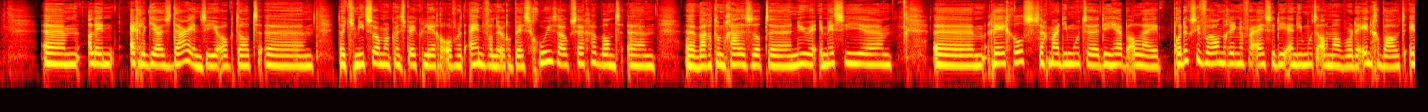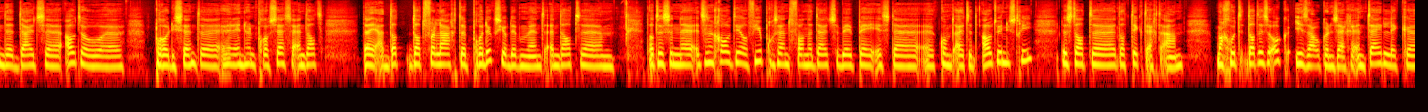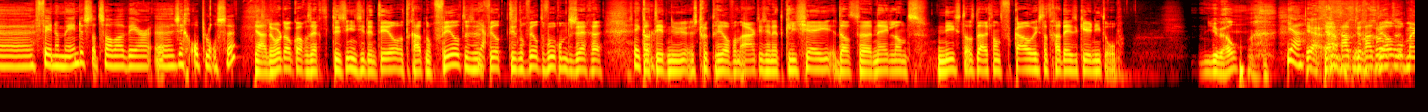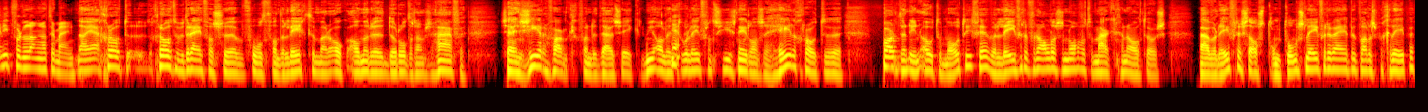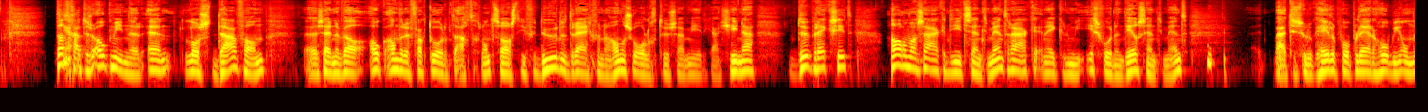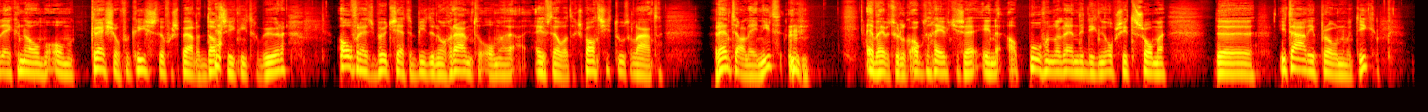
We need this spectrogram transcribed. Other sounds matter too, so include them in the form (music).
Um, alleen eigenlijk juist daarin zie je ook dat, um, dat je niet zomaar kunt speculeren over het einde van de Europese groei, zou ik zeggen. Want um, uh, waar het om gaat is dat de nieuwe emissieregels, zeg maar, die, moeten, die hebben allerlei productieveranderingen vereisen die en die moeten allemaal worden ingebouwd in de Duitse autoproducenten in hun processen. En dat nou ja, dat, dat verlaagt de productie op dit moment. En dat, uh, dat is, een, uh, het is een groot deel. 4% van de Duitse BP is de, uh, komt uit de auto-industrie. Dus dat, uh, dat tikt echt aan. Maar goed, dat is ook, je zou kunnen zeggen, een tijdelijk fenomeen. Dus dat zal wel weer zich oplossen. Ja, er wordt ook al gezegd, het is incidenteel. Het, gaat nog veel te, ja. veel, het is nog veel te vroeg om te zeggen Zeker. dat dit nu structureel van aard is. En het cliché dat Nederland niest als Duitsland verkouden is, dat gaat deze keer niet op. Jawel. (laughs) Ja, ja, ja gaat, gaat grote, wel op, maar niet voor de lange termijn. Nou ja, grote, grote bedrijven als uh, bijvoorbeeld Van de Leegte, maar ook andere, de Rotterdamse haven, zijn zeer afhankelijk van de Duitse economie. Alleen ja. toeleveranciers, Nederland is een hele grote partner in automotive. Hè. We leveren van alles en nog wat. We maken geen auto's, maar we leveren. Zelfs TomToms leveren wij, heb ik wel eens begrepen. Dat ja. gaat dus ook minder. En los daarvan uh, zijn er wel ook andere factoren op de achtergrond, zoals die verdurende dreiging van de handelsoorlog tussen Amerika en China, de Brexit. Allemaal zaken die het sentiment raken. En economie is voor een deel sentiment. (laughs) Maar het is natuurlijk een hele populaire hobby onder economen om een crash of een crisis te voorspellen. Dat ja. zie ik niet gebeuren. Overheidsbudgetten bieden nog ruimte om uh, eventueel wat expansie toe te laten. Rente alleen niet. (clears throat) en we hebben natuurlijk ook nog eventjes hè, in de pool van de landen die ik nu op zit te sommen de Italië-problematiek.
